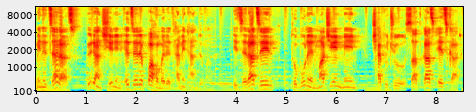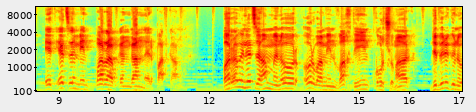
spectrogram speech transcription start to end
Մինիցարած յուրան շենին էծերը պահում էր համին հանդումը։ Իծերացին թուբունեն մաչին մին չափուչու սատկած էծկար։ Այդ էծը մին պարավ կնգաններ պատկանում։ Պարավին էծը ամեն օր օրվա մին վախտին կորչումար, դբրուգունը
